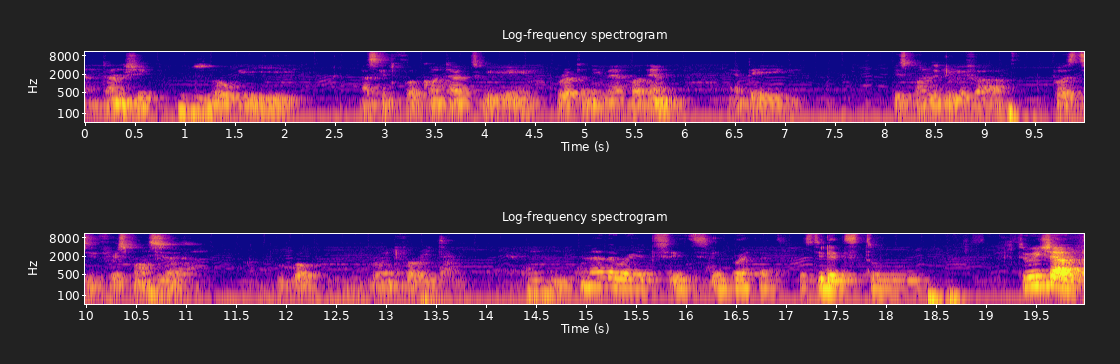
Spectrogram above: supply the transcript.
internship. Mm-hmm. So we asked for contact. We wrote an email for them, and they responded with a positive response. So we go went for it. In other words, it's important for students to to reach out.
